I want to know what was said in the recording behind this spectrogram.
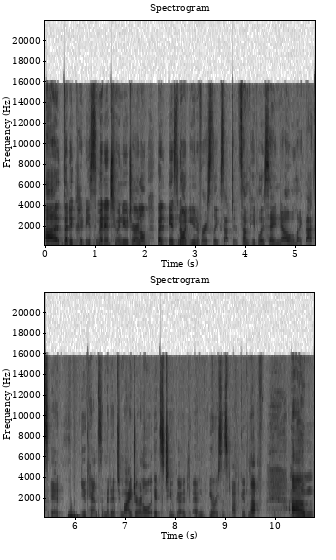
uh, that it could be submitted to a new journal, but it's not universally accepted. Some people say, no, like that's it. You can't submit it to my journal. It's too good, and yours is not good enough. Um,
